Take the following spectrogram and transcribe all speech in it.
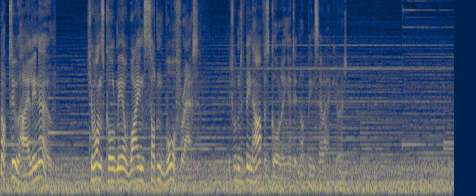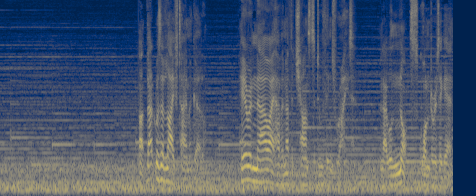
Not too highly, no. She once called me a wine-sodden wharf rat, which wouldn't have been half as galling had it not been so accurate. But that was a lifetime ago. Here and now, I have another chance to do things right, and I will not squander it again.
